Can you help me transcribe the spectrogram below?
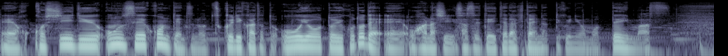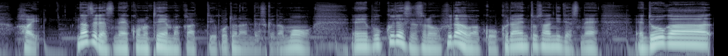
えー、腰流音声コンテンツの作り方と応用ということで、えー、お話しさせていただきたいなというふうに思っています。はい。なぜですね、このテーマかっていうことなんですけども、えー、僕ですね、その普段はこうクライアントさんにですね、動画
